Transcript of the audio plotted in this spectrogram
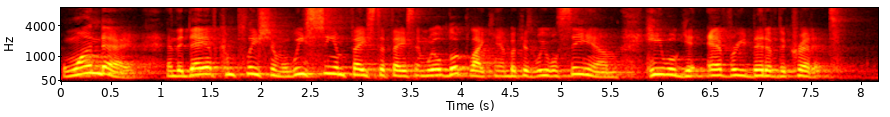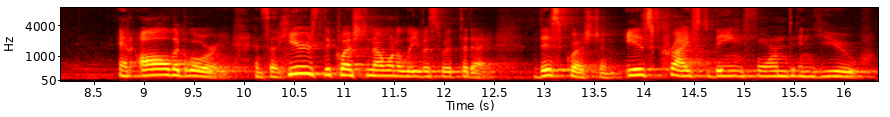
one day, and the day of completion, when we see Him face to face and we'll look like Him because we will see Him, He will get every bit of the credit and all the glory. And so here's the question I want to leave us with today. This question Is Christ being formed in you?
